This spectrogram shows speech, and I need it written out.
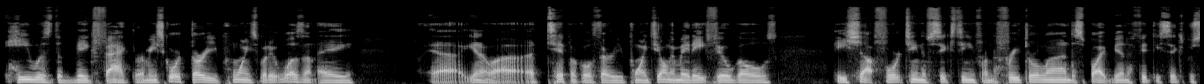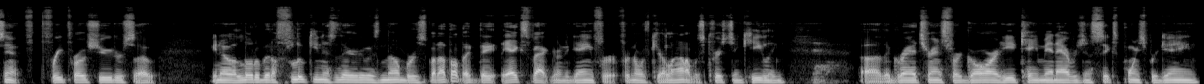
he was the big factor. I mean, he scored 30 points, but it wasn't a, uh, you know, a, a, typical 30 points. He only made eight field goals. He shot 14 of 16 from the free throw line, despite being a 56% free throw shooter. So, you know, a little bit of flukiness there to his numbers. But I thought that the, the X factor in the game for, for North Carolina was Christian Keeling, uh, the grad transfer guard. He came in averaging six points per game.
